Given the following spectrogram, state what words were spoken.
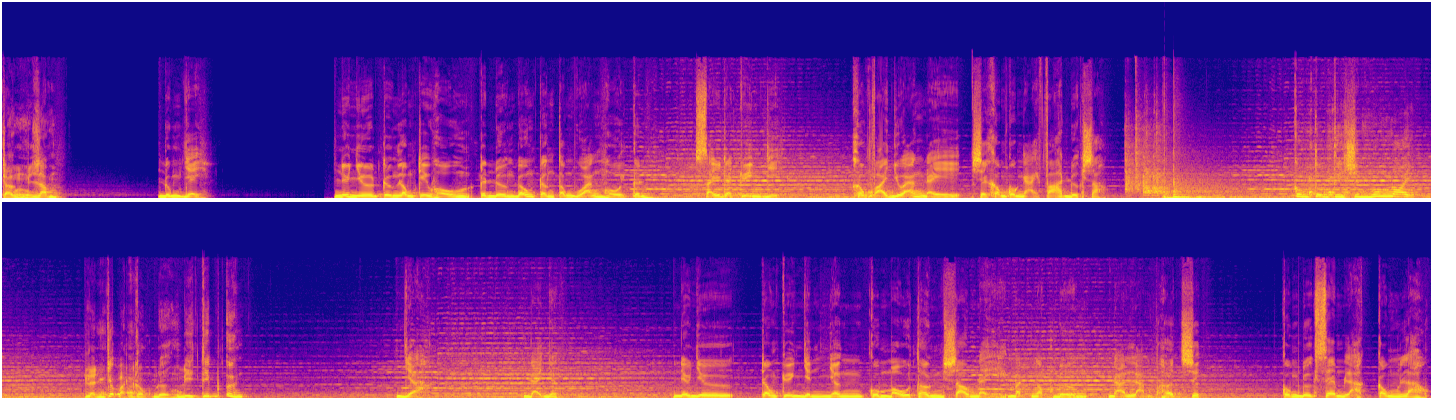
Trần Lâm. Đúng vậy. Nếu như Trương Long Triệu Hộ Trên đường đón Trần Tổng quản hồi kinh Xảy ra chuyện gì? Không phải vụ án này sẽ không có ngài phá được sao? Công tôn tiên sinh muốn nói Lệnh cho Bạch Ngọc Đường đi tiếp ưng Dạ Đại nhân. Nếu như trong chuyện nhìn nhận của mẫu thân sau này Bạch Ngọc Đường đã làm hết sức. Cũng được xem là công lao.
